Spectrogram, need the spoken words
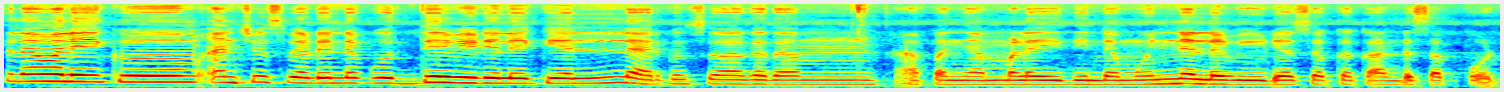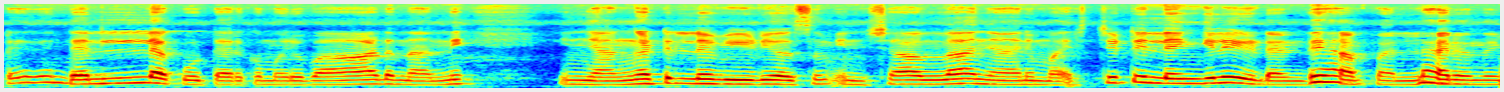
അസ്സാമലൈക്കും അൻഷൂസ് വേൾഡിന്റെ പുതിയൊരു വീഡിയോയിലേക്ക് എല്ലാവർക്കും സ്വാഗതം. അപ്പം നമ്മൾ ഇതിന്റെ മുന്നുള്ള വീഡിയോസൊക്കെ കണ്ട് സപ്പോർട്ട് ചെയ്തതിന്റെ എല്ലാ കൂട്ടുകാർക്കും ഒരുപാട് നന്ദി. ഇനി അങ്ങോട്ടുള്ള വീഡിയോസും ഇൻഷാല്ല ഞാൻ മരിച്ചിട്ടില്ലെങ്കിൽ ഇടണ്ട്. അപ്പം എല്ലാവരും ഒന്ന്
